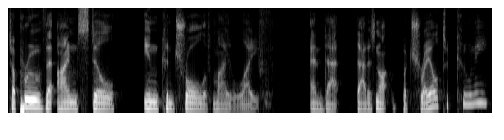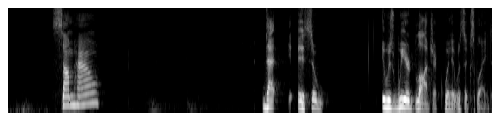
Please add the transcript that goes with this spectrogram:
to prove that I'm still in control of my life and that that is not betrayal to Kuni somehow. That is so. It was weird logic when it was explained.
